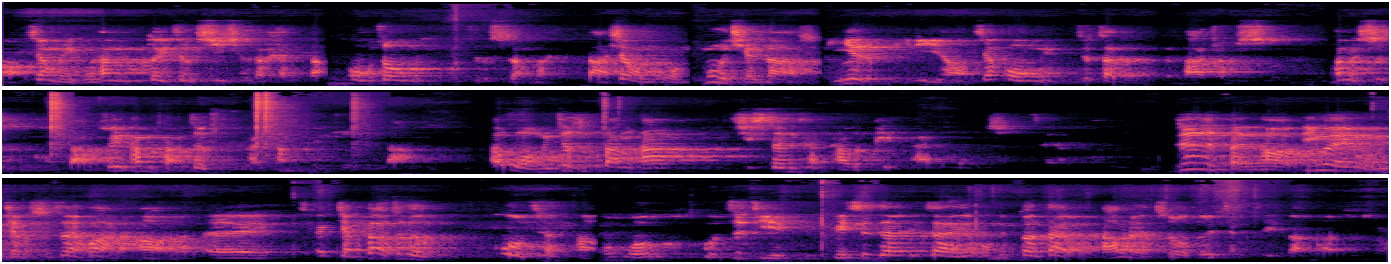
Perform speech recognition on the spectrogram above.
啊，像美国他们对这个需求都很大，欧洲这个市场很大。像我们我们目前呢，营业的比例啊，像欧美就占了八九十。他们市场很大，所以他们打这个品牌，他们可以做很大。而我们就是帮他去生产他的品牌，日本哈，因为我们讲实在话的哈，呃，讲到这个过程哈，我我自己每次在在我们断代导览的时候，我都会讲这一段话，就是说，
